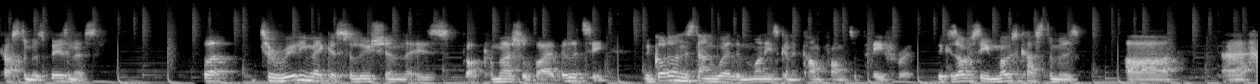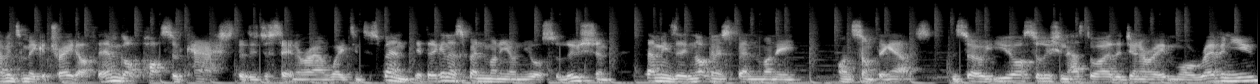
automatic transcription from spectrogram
customer's business. But to really make a solution that is got commercial viability, we've got to understand where the money is going to come from to pay for it. Because obviously, most customers are uh, having to make a trade off. They haven't got pots of cash that are just sitting around waiting to spend. If they're going to spend money on your solution, that means they're not going to spend money on something else. And so your solution has to either generate more revenue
